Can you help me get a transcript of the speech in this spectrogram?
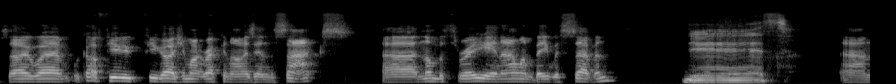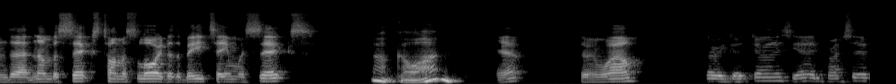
So um, we've got a few few guys you might recognise in the sacks. Uh, number three in Allenby with seven. Yes. And uh, number six, Thomas Lloyd of the B team with six. Oh, go on. Yeah, doing well. Very good, guys. Yeah, impressive.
